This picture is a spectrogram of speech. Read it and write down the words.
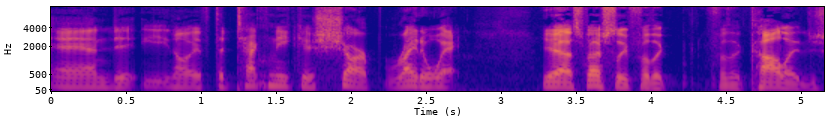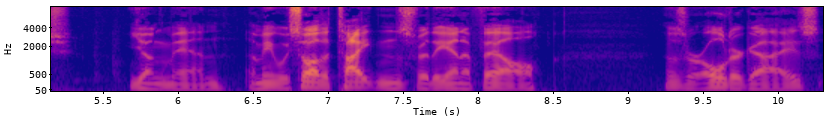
and you know if the technique is sharp right away. Yeah, especially for the for the college young men. I mean, we saw the Titans for the NFL. Those are older guys,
